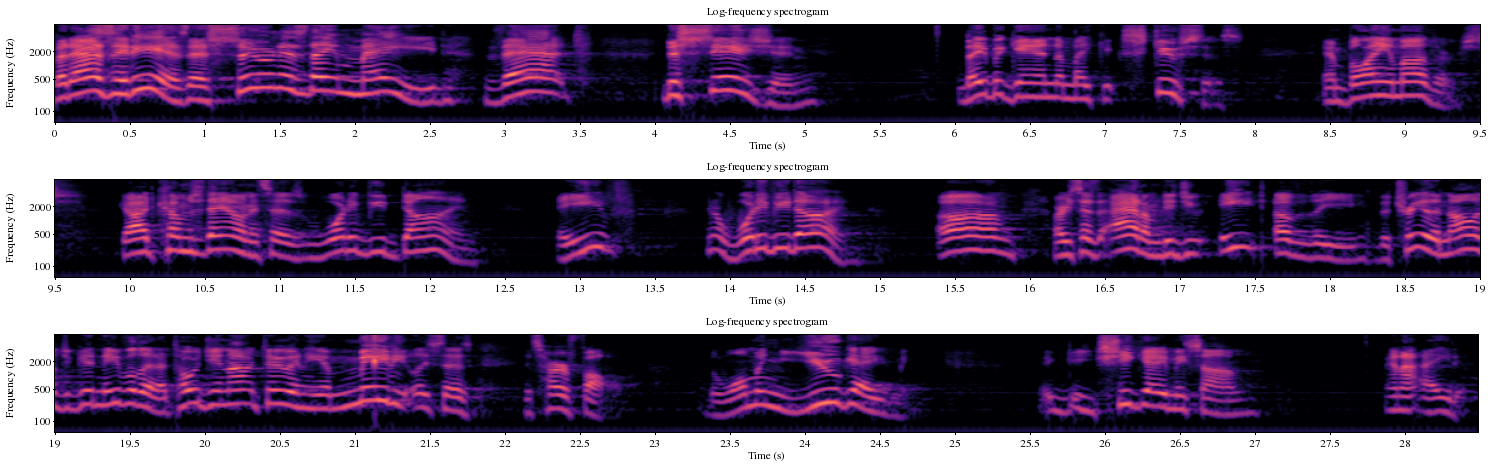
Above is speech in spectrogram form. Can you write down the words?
But as it is, as soon as they made that decision, they began to make excuses and blame others. God comes down and says, What have you done? Eve, you know, what have you done? Um, or he says, Adam, did you eat of the, the tree of the knowledge of good and evil that I told you not to? And he immediately says, It's her fault. The woman you gave me, she gave me some, and I ate it.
